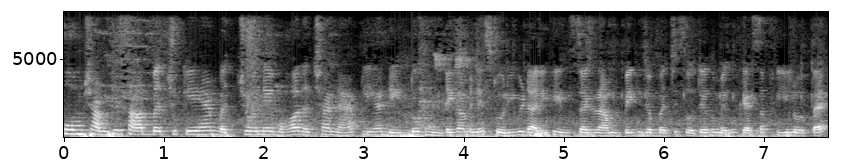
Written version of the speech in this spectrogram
home शाम के सात बज चुके हैं। बच्चों ने बहुत अच्छा नैप लिया। डेढ़ दो घंटे का मैंने स्टोरी भी डाली थी इंस्टाग्राम पे कि जब बच्चे सोते हैं तो मेरे को कैसा फील होता है।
